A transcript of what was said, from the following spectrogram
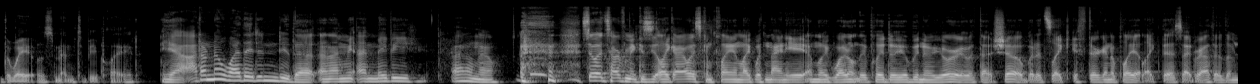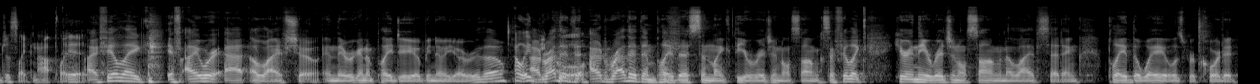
the way it was meant to be played. Yeah, I don't know why they didn't do that, and I mean, I maybe I don't know. so it's hard for me because like I always complain like with '98, I'm like, why don't they play Doyobi no Yoru with that show? But it's like if they're gonna play it like this, I'd rather them just like not play it. I feel like if I were at a live show and they were gonna play Doyobi no Yoru though, Oh, I'd rather cool. th- I'd rather them play this than like the original song because I feel like hearing the original song in a live setting played the way it was recorded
